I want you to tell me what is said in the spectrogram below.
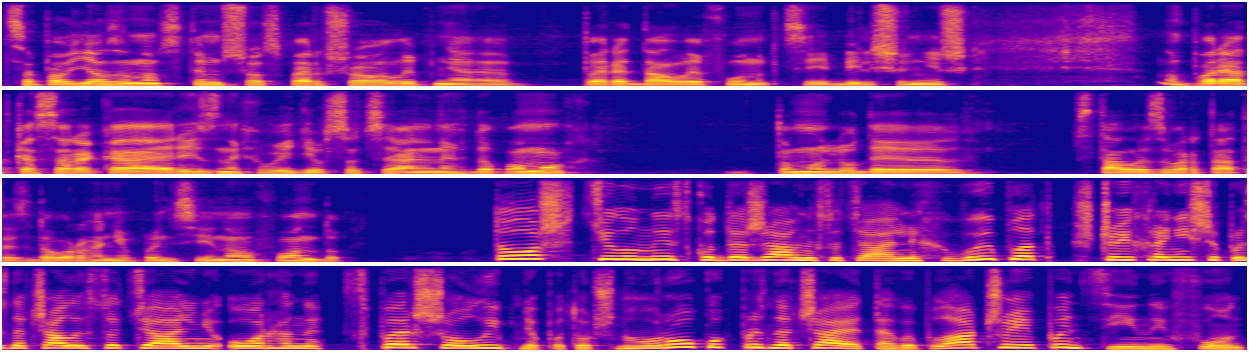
Це пов'язано з тим, що з 1 липня передали функції більше ніж ну, порядка 40 різних видів соціальних допомог. Тому люди стали звертатись до органів пенсійного фонду. Тож цілу низку державних соціальних виплат, що їх раніше призначали соціальні органи, з 1 липня поточного року призначає та виплачує пенсійний фонд.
